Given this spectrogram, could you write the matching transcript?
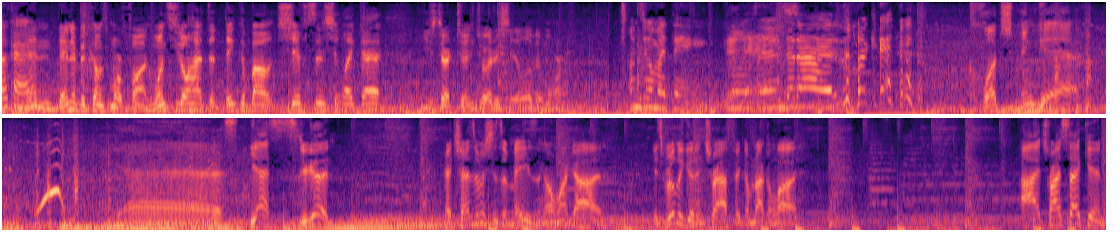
Okay. And then then it becomes more fun. Once you don't have to think about shifts and shit like that, you start to enjoy the shit a little bit more. I'm doing my thing. You know what I'm. Okay. Clutch and gas. yes. Yes, you're good. That transmission's amazing. Oh my god. It's really good in traffic, I'm not gonna lie. Alright, try second.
